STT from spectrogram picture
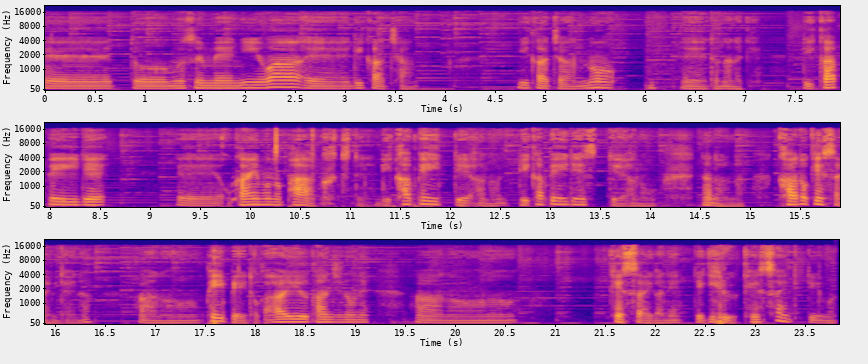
えーっと、娘には、えー、リカちゃん。リカちゃんの、えーっと、なんだっけ、リカペイで、えーお買い物パークっつってね、リカペイって、あの、リカペイですって、あの、なんだろうな、カード決済みたいな、あの、 PayPay とか、ああいう感じのね、あの決済がね、できる、決済って言っていうのは、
